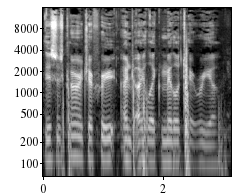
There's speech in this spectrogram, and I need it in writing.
This is Karen Jeffrey, and I like Militaria.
